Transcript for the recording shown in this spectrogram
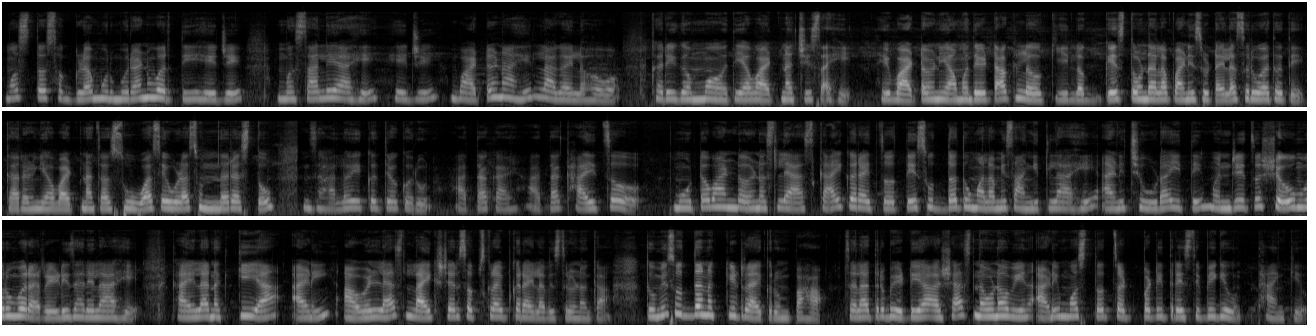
मस्त सगळ्या मुरमुऱ्यांवरती हे जे मसाले आहे हे जे वाटण आहे लागायला हवं. खरी गंमत या वाटणाचीच आहे. हे वाटण यामध्ये टाकलं की लगेच तोंडाला पाणी सुटायला सुरुवात होते. कारण या वाटणाचा सुवास एवढा सुंदर असतो. झालं एकत्र करून. आता काय? आता खायचं. मोठं भांडं नसल्यास काय करायचं ते सुद्धा तुम्हाला मी सांगितलं आहे आणि चिवडा इथे म्हणजेच शेव मुरमुरा रेडी झालेला आहे. खायला नक्की या आणि आवडल्यास लाईक शेअर सबस्क्राईब करायला विसरू नका. तुम्हीसुद्धा नक्की ट्राय करून पहा. चला तर भेटूया अशाच नवनवीन आणि मस्त चटपटीत रेसिपी घेऊन. थँक्यू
